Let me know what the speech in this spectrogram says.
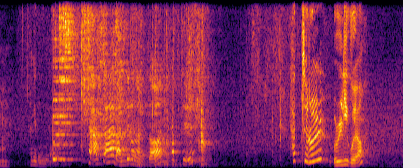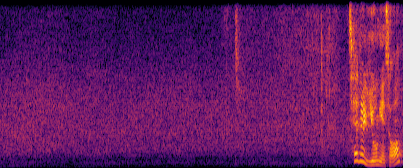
음, 하게 됩니다. 자, 아까 만들어놨던 하트 하트를 올리고요. 채를 이용해서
